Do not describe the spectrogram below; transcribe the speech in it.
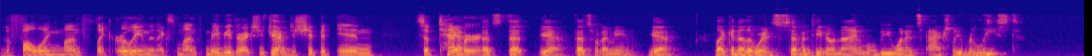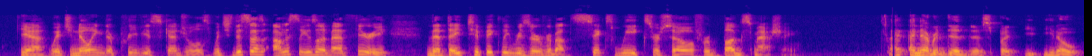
the following month, like early in the next month. Maybe they're actually trying yeah. to ship it in September. Yeah, that's that. Yeah, that's what I mean. Yeah, like in other words, 1709 will be when it's actually released. Yeah, which knowing their previous schedules, which this is, honestly isn't a bad theory, that they typically reserve about six weeks or so for bug smashing. I, I never did this, but you, you, know,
